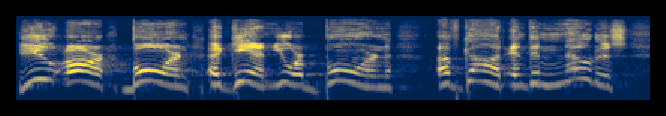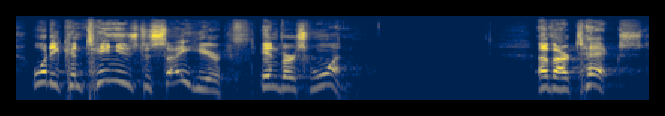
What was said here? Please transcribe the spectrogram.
You are born again. You are born of God. And then notice what he continues to say here in verse 1 of our text.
